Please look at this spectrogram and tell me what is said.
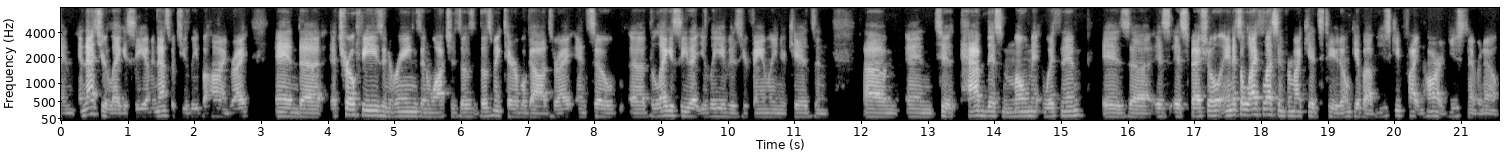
and and that's your legacy. I mean, that's what you leave behind, right? And uh, trophies and rings and watches those those make terrible gods right? And so uh, the legacy that you leave is your family and your kids and um, and to have this moment with them is uh, is is special and it's a life lesson for my kids too. Don't give up. You just keep fighting hard. You just never know.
